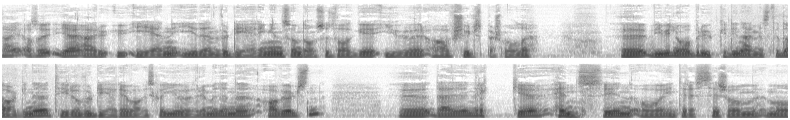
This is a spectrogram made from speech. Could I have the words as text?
Nei, altså Jeg er uenig i den vurderingen som domsutvalget gjør av skyldspørsmålet. Eh, vi vil nå bruke de nærmeste dagene til å vurdere hva vi skal gjøre med denne avgjørelsen. Eh, det er en rekke hensyn og interesser som må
